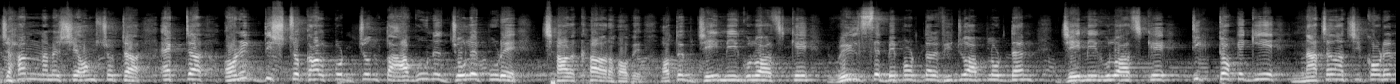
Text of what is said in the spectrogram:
জাহান নামের সে অংশটা একটা অনির্দিষ্ট কাল পর্যন্ত আগুনে জ্বলে পুড়ে ছাড়খাড় হবে। অতএব যেই মেয়েগুলো আজকে রিলসে বেপর্দার ভিডিও আপলোড দেন, যেই মেয়েগুলো আজকে টিকটকে গিয়ে নাচানাচি করেন,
